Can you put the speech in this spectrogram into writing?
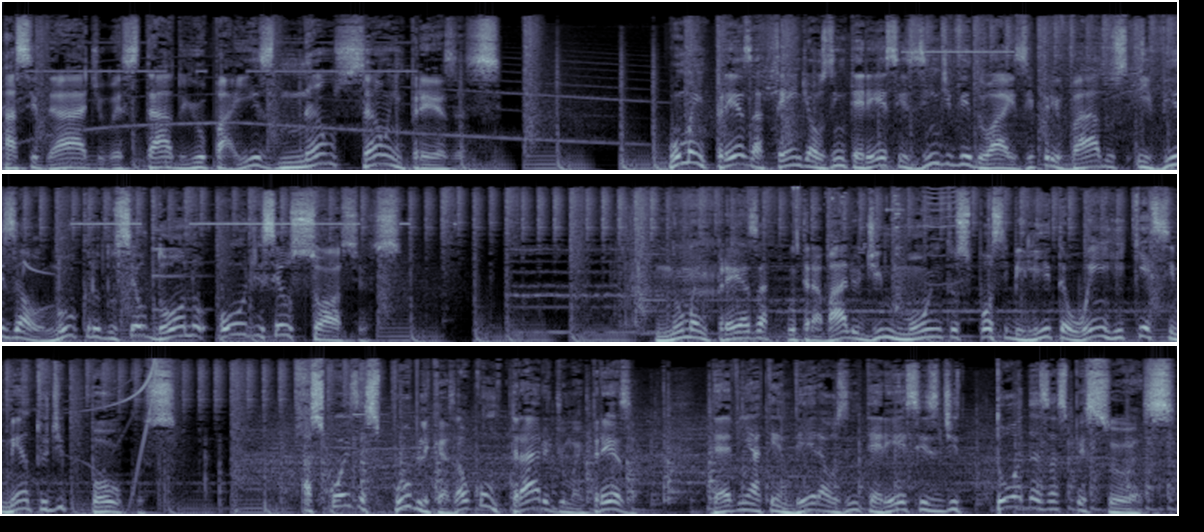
A cidade, o estado e o país não são empresas. Uma empresa atende aos interesses individuais e privados e visa ao lucro do seu dono ou de seus sócios. Numa empresa, o trabalho de muitos possibilita o enriquecimento de poucos. As coisas públicas, ao contrário de uma empresa, devem atender aos interesses de todas as pessoas.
